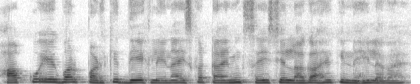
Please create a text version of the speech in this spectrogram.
आपको एक बार पढ़ के देख लेना है इसका टाइमिंग सही से लगा है कि नहीं लगा है।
